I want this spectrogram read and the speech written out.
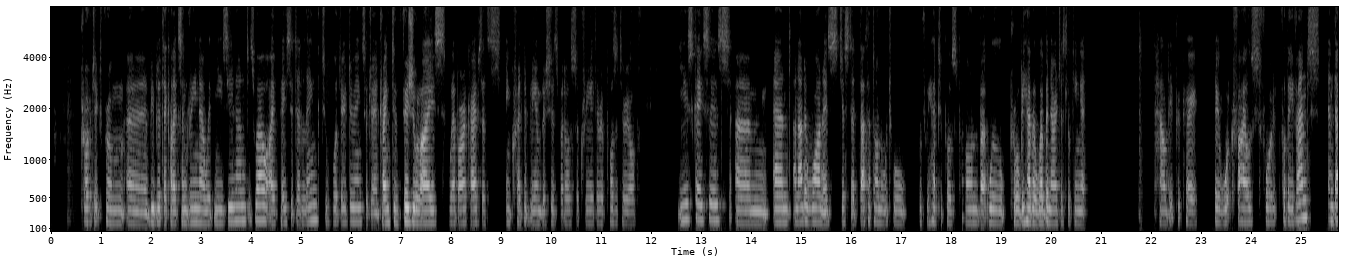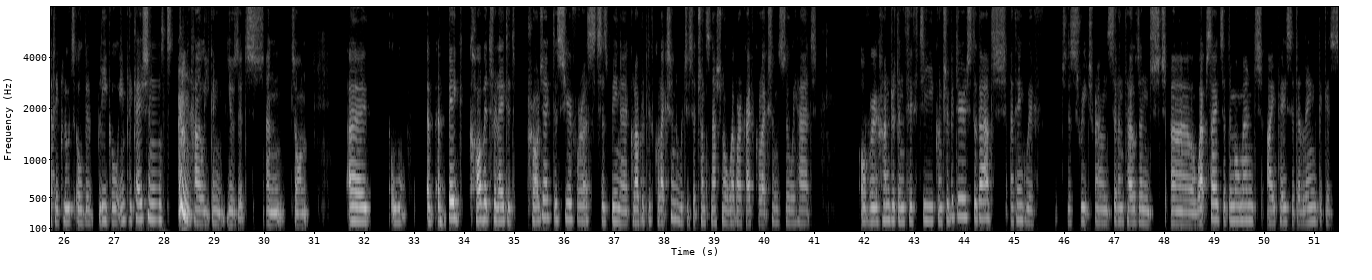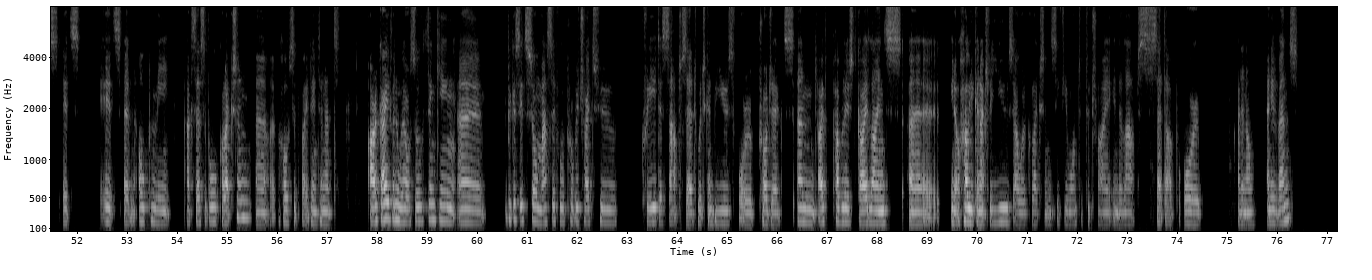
project from uh, Bibliotheca Alexandrina with New Zealand as well. I pasted a link to what they're doing. So they're trying to visualize web archives. That's incredibly ambitious, but also create a repository of use cases. Um, and another one is just a datathon, which will which we had to postpone, but we'll probably have a webinar just looking at how they prepare their WARC files for, for the event. And that includes all the legal implications, how you can use it and so on. Uh, a, a big COVID related project this year for us has been a collaborative collection, which is a transnational web archive collection. So we had over 150 contributors to that. I think we've just reached around 7,000 uh, websites at the moment. I pasted a link because it's it's an openly accessible collection uh, hosted by the Internet Archive, and we're also thinking uh, because it's so massive, we'll probably try to create a subset which can be used for projects. And I've published guidelines, uh, you know, how you can actually use our collections if you wanted to try in the lab setup or, I don't know, an event.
